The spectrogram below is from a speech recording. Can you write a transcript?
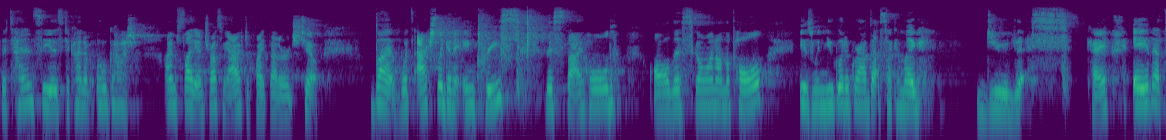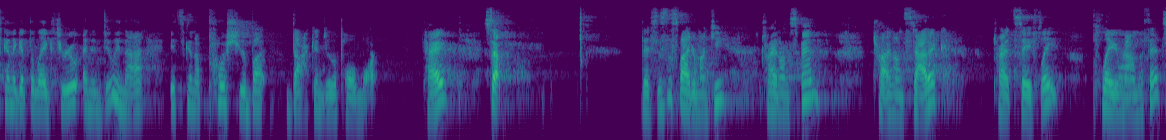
the tendency is to kind of, oh gosh, I'm sliding. And trust me, I have to fight that urge too. But what's actually going to increase this thigh hold, all this going on the pole, is when you go to grab that second leg, do this. Okay. A, that's going to get the leg through. And in doing that, it's going to push your butt back into the pole more. Okay. So this is the spider monkey. Try it on spin, try it on static, try it safely, play around with it,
